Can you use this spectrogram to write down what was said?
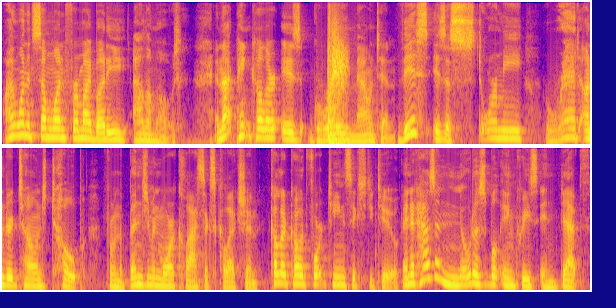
I wanted someone for my buddy a la mode. And that paint color is Gray Mountain. This is a stormy, red undertoned taupe from the Benjamin Moore Classics collection, color code 1462, and it has a noticeable increase in depth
